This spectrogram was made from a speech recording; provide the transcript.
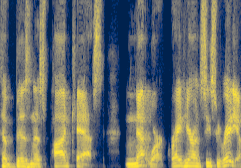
to business podcast network right here on C Suite Radio.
